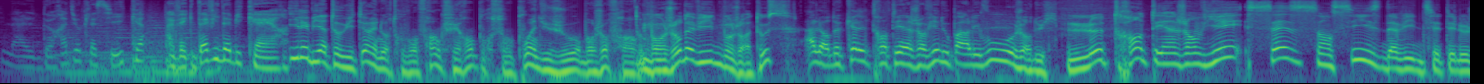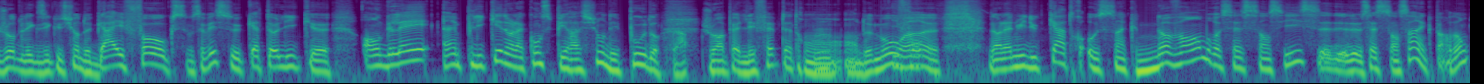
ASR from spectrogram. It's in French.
de Radio Classique avec David Abiker. Il est bientôt 8h et nous retrouvons Franck Ferrand pour son point du jour. Bonjour Franck. Bonjour David, bonjour à tous. Alors de quel 31 janvier nous parlez-vous aujourd'hui? Le 31 janvier 1606, David, c'était le jour de l'exécution de Guy Fawkes. Vous savez, ce catholique euh, anglais impliqué dans la conspiration des poudres. Ah. Je vous rappelle les faits peut-être en, Mmh. en deux mots. Hein. Dans la nuit du 4 au 5 novembre 1606, euh, de 1605, pardon,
